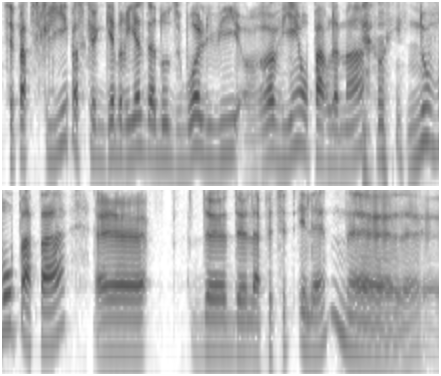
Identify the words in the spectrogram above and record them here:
c'est particulier parce que Gabriel Dado-Dubois, lui, revient au Parlement. Nouveau papa. euh, de, de la petite Hélène. Euh,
